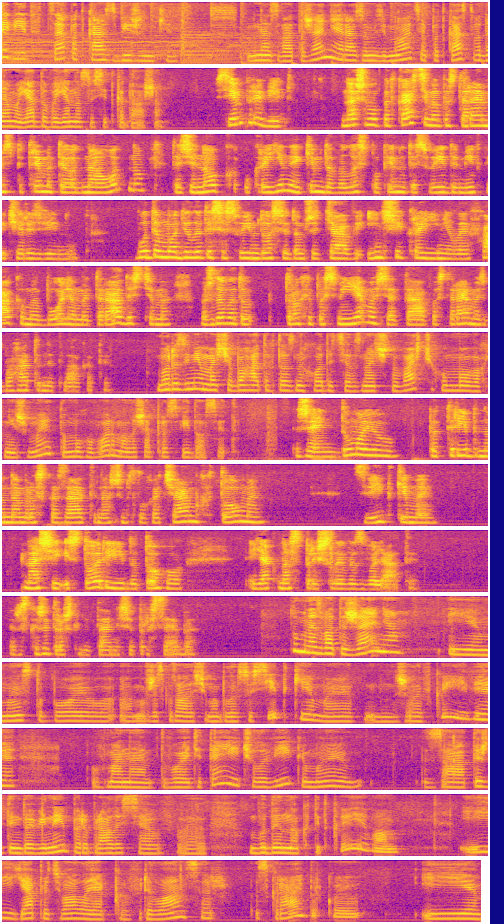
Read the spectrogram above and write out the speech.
Привіт! Це подкаст Біженки. Мене звати Женя і разом зі мною цей подкаст веде моя довоєнна сусідка Даша. Всім привіт! В нашому подкасті ми постараємось підтримати одна одну та жінок України, яким довелось покинути свої домівки через війну. Будемо ділитися своїм досвідом життя в іншій країні, лайфхаками, болями та радостями. Можливо, то трохи посміємося та постараємось багато не плакати. Ми розуміємо, що багато хто знаходиться в значно важчих умовах, ніж ми, тому говоримо лише про свій досвід. Жень, думаю, потрібно нам розказати нашим слухачам, хто ми, звідки ми, наші історії до того, як нас прийшли визволяти. Розкажи трошки детальніше про себе. Ну, Мене звати Женя, і ми з тобою е, ми вже сказали, що ми були сусідки, ми жили в Києві. В мене двоє дітей, і чоловік, і ми за тиждень до війни перебралися в е, будинок під Києвом. І я працювала як фрілансер скрайберкою. І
